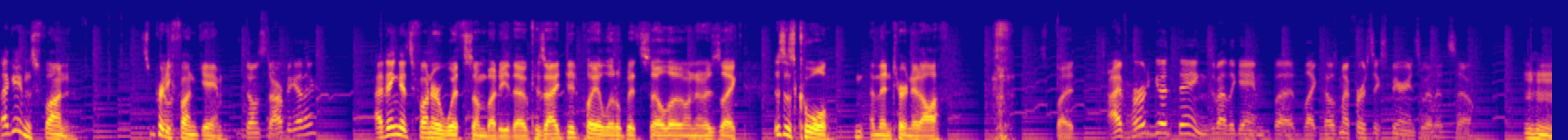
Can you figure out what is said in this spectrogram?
That game's fun. It's a pretty fun game. Don't starve together? I think it's funner with somebody though, because I did play a little bit solo and it was like, this is cool, and then turn it off. but, I've heard good things about the game, but like that was my first experience with it, so hmm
